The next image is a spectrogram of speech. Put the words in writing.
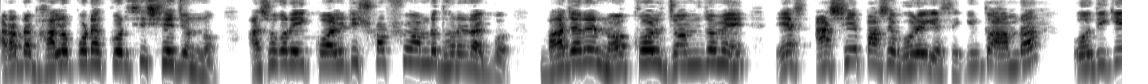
আর আমরা ভালো প্রোডাক্ট করেছি সেই জন্য আশা করি এই কোয়ালিটি সবসময় আমরা ধরে রাখব। বাজারে নকল জমজমে আশেপাশে ভরে গেছে, কিন্তু আমরা ওদিকে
